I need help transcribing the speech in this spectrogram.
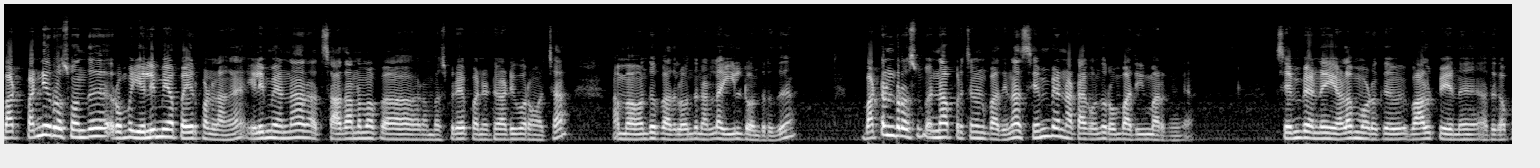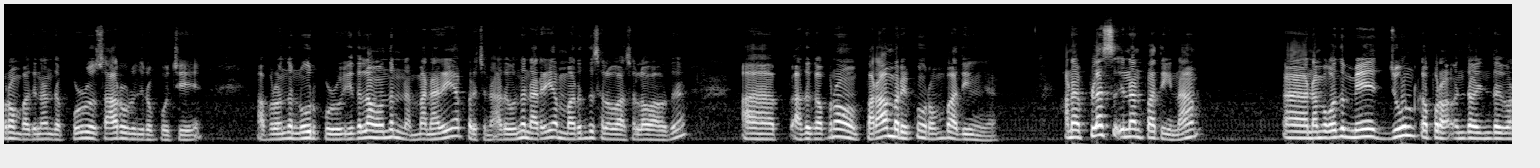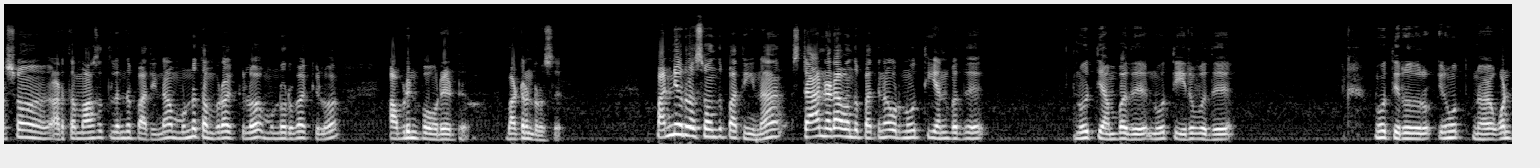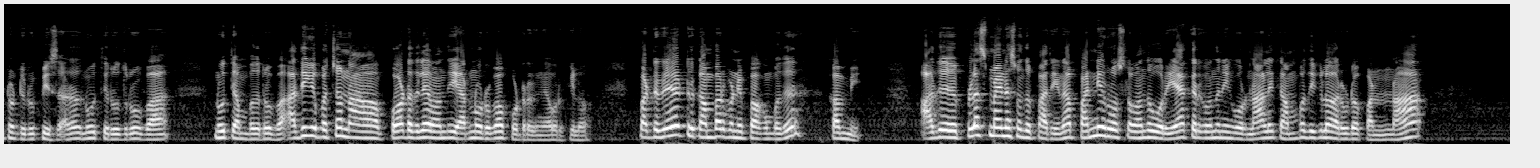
பட் பன்னீர் ரோஸ் வந்து ரொம்ப எளிமையாக பயிர் பண்ணலாங்க. எளிமையானா அது சாதாரணமாக இப்போ நம்ம ஸ்ப்ரே பண்ணிவிட்டு அடி உரம் வச்சா நம்ம வந்து அதில் வந்து நல்லா ஈல்டு வந்துடுது பட்டன் ரோஸ் என்ன பிரச்சனைன்னு பார்த்தீங்கன்னா செம்பேன் அட்டாக் வந்து ரொம்ப அதிகமாக இருக்குங்க. செம்பேனு இளமுடுக்கு வால்பேனு அதுக்கப்புறம் பார்த்திங்கன்னா இந்த புழு சாறு உறிஞ்சிட பூச்சி அப்புறம் வந்து நூற்புழு இதெல்லாம் வந்து நம்ம நிறைய பிரச்சனை. அது வந்து நிறையா மருந்து செலவா செலவாகுது. அதுக்கப்புறம் பராமரிப்பும் ரொம்ப அதிகங்க. ஆனால் ப்ளஸ் என்னென்னு பார்த்தீங்கன்னா நமக்கு வந்து மே ஜூனுக்கு அப்புறம் இந்த இந்த வருஷம் அடுத்த மாதத்துலேருந்து பார்த்தீங்கன்னா முந்நூற்றம்பது ரூபா கிலோ முந்நூறுரூவா கிலோ அப்படின்னு போகும் ரேட்டு பட்டன் ரோஸு. பன்னீர் ரோஸ் வந்து பார்த்திங்கன்னா ஸ்டாண்டர்டாக வந்து பார்த்தீங்கன்னா ஒரு நூற்றி எண்பது நூற்றி ஐம்பது நூற்றி இருபது நூற்றி இருபது ஒன் டுவெண்ட்டி ருபீஸ் அதாவது நூற்றி இருபது ரூபா நூற்றி ஐம்பது ரூபா. அதிகபட்சம் நான் போட்டதுலேயே வந்து இரநூறுபா போட்டிருக்கேங்க ஒரு கிலோ. பட் ரேட்டு கம்பேர் பண்ணி பார்க்கும்போது கம்மி. அது ப்ளஸ் மைனஸ் வந்து பார்த்தீங்கன்னா பன்னீர் ரோஸில் வந்து ஒரு ஏக்கருக்கு வந்து நீங்கள் ஒரு நாளைக்கு ஐம்பது கிலோ அறுவடை பண்ணால்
